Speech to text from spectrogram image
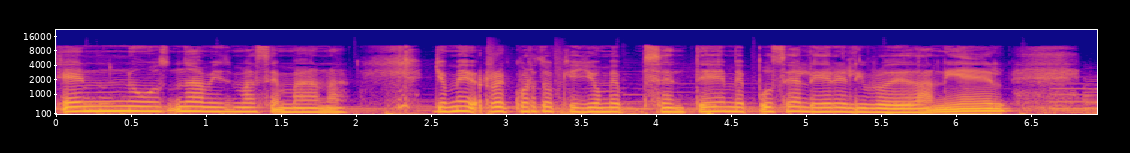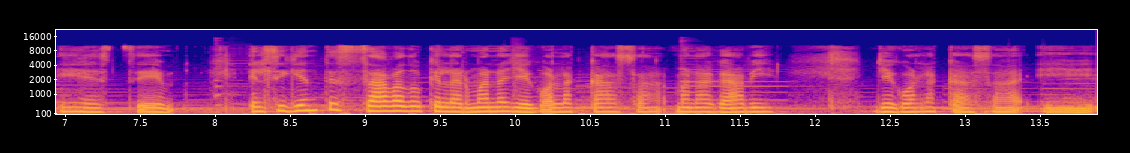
En una misma semana. Yo me recuerdo que yo me senté, me puse a leer el libro de Daniel. Y este, el siguiente sábado que la hermana llegó a la casa, hermana Gaby, llegó a la casa y,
